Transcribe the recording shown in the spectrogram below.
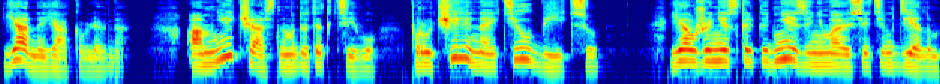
Яна Яковлевна. А мне, частному детективу, поручили найти убийцу. Я уже несколько дней занимаюсь этим делом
